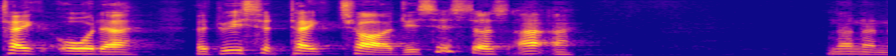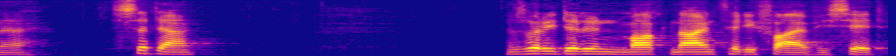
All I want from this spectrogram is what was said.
take order that we should take charge. He says to us, uh uh-uh. No, no, no. Sit down. This is what he did in Mark 9:35. He said,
